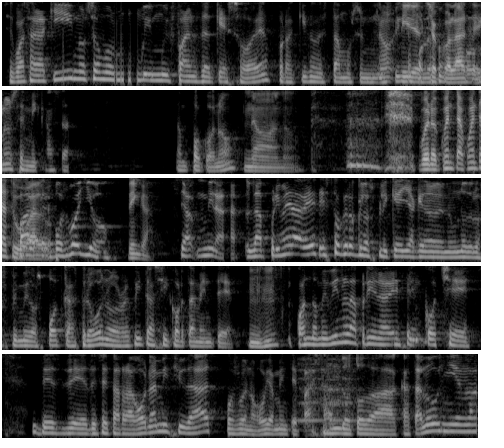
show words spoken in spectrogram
Si pasa que aquí no somos muy muy fans del queso, ¿eh? Por aquí donde estamos en No, Suiza, ni del por lo- chocolate. Por lo menos en mi casa. Tampoco, ¿no? No, no. bueno, cuenta, cuenta tú Vale, algo. pues voy yo. Venga. Ya, mira, la primera vez, esto creo que lo expliqué ya que en uno de los primeros podcasts, pero bueno, lo repito así cortamente. Ujú. Cuando me vine la primera vez en coche desde, desde Tarragona a mi ciudad, pues bueno, obviamente pasando toda Cataluña,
